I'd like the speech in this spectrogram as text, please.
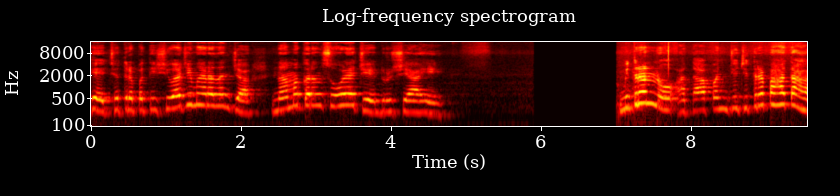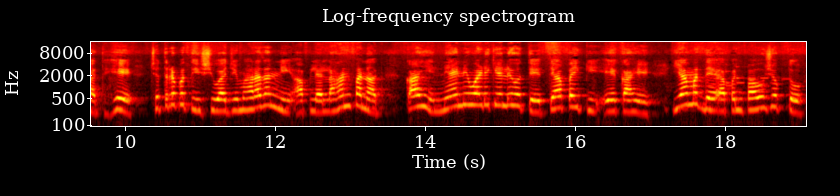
हे छत्रपती शिवाजी महाराजांच्या नामकरण सोहळ्याचे दृश्य आहे. मित्रांनो आता आपण जे चित्र पाहत आहात हे छत्रपती शिवाजी महाराजांनी आपल्या लहानपणात काही न्यायनिवाडे केले होते त्यापैकी एक आहे. यामध्ये आपण पाहू शकतो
